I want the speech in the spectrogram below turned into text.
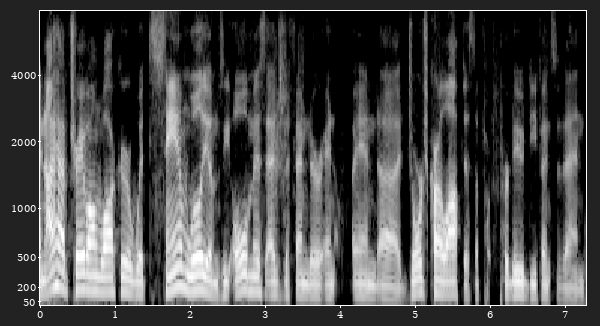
And I have Travon Walker with Sam Williams, the Ole Miss edge defender, and and uh, George Karlaftis, the P- Purdue defensive end.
